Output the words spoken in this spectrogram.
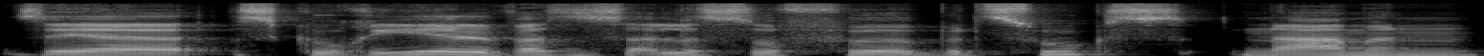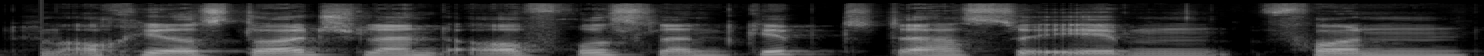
sehr skurril, was es alles so für Bezugsnamen auch hier aus Deutschland auf Russland gibt. Da hast du eben von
